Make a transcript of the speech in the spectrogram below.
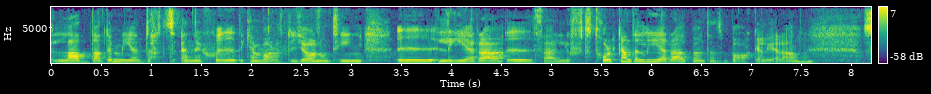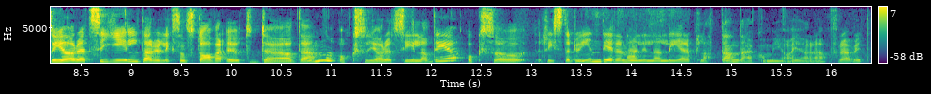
laddade med dödsenergi. Det kan vara att du gör någonting i lera, i så här lufttorkande lera, du behöver inte ens baka leran. Mm. Så gör du ett sigill där du liksom stavar ut döden och så gör du ett sigill av det och så ristar du in det i den här lilla lerplattan, det här kommer jag göra för övrigt.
